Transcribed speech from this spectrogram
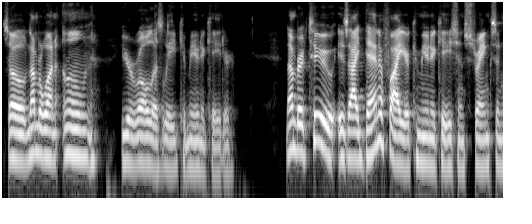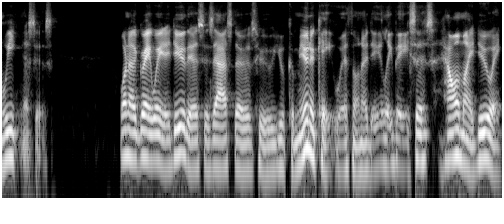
So, number one, own your role as lead communicator. Number two is identify your communication strengths and weaknesses. One of the great way to do this is ask those who you communicate with on a daily basis, how am I doing?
